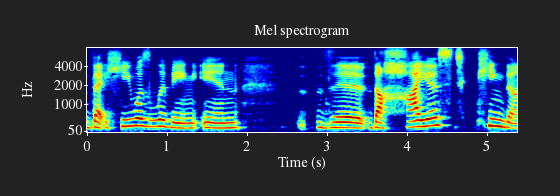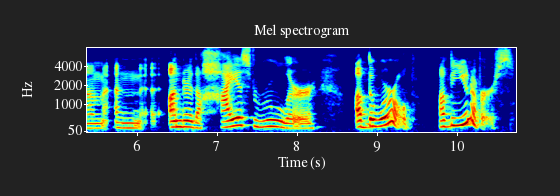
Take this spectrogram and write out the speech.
that he was living in the the highest kingdom and under the highest ruler of the world of the universe.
